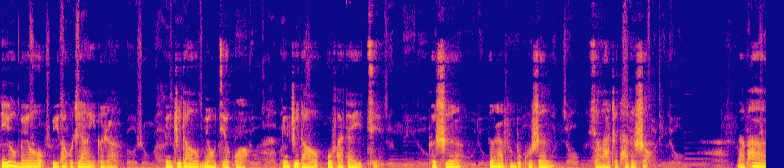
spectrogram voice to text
你有没有遇到过这样一个人？明知道没有结果，明知道无法在一起，可是仍然奋不顾身，想拉着他的手，哪怕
